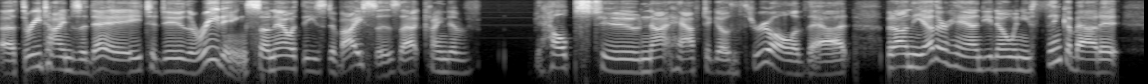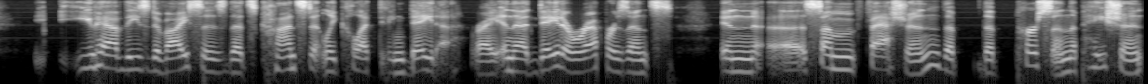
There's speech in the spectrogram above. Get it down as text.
uh, three times a day to do the readings. So now with these devices, that kind of helps to not have to go through all of that. But on the other hand, you know, when you think about it, you have these devices that's constantly collecting data, right? And that data represents in uh, some fashion the the person, the patient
